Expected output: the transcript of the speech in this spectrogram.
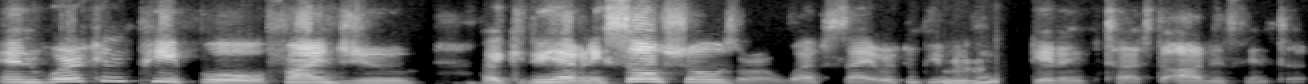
And where can people find you? Like, do you have any socials or a website? Where can people mm-hmm. get in touch? The audience get in touch.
